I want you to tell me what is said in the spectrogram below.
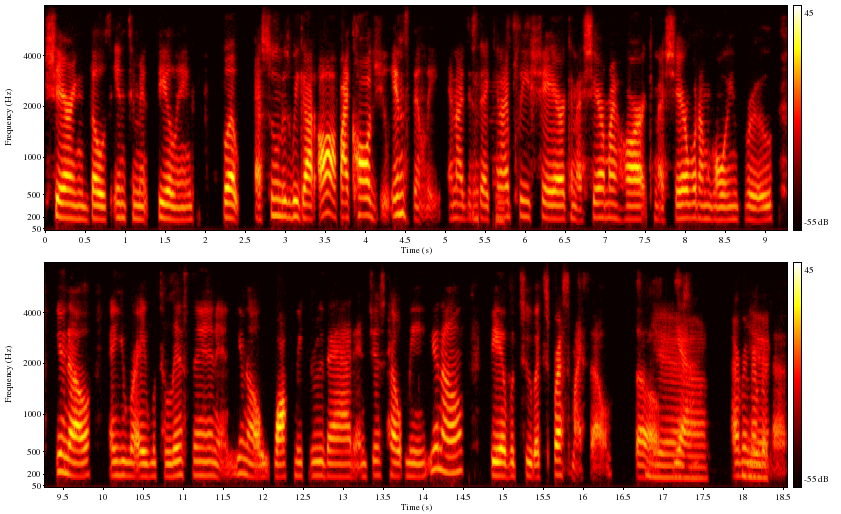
sharing those intimate feelings. But as soon as we got off, I called you instantly and I just said, Can mm-hmm. I please share? Can I share my heart? Can I share what I'm going through? You know, and you were able to listen and, you know, walk me through that and just help me, you know, be able to express myself. So, yeah, yeah I remember yeah. that.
